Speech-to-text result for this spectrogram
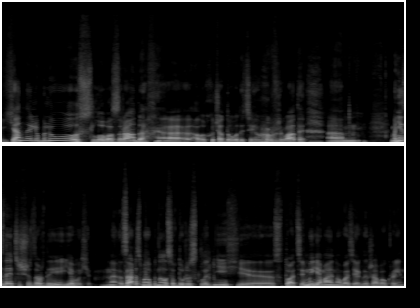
Я не люблю слово зрада, е, але хоча доводиться його вживати. Мені здається, що завжди є вихід. Зараз ми опинилися в дуже складній е, ситуації. Ми, я маю на увазі як держава Україна.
